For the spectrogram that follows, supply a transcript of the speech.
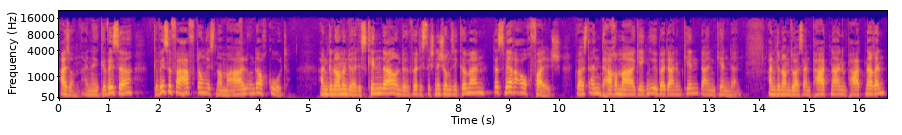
Also eine gewisse, gewisse Verhaftung ist normal und auch gut. Angenommen, du hättest Kinder und du würdest dich nicht um sie kümmern, das wäre auch falsch. Du hast ein Dharma gegenüber deinem Kind, deinen Kindern. Angenommen, du hast einen Partner, eine Partnerin,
